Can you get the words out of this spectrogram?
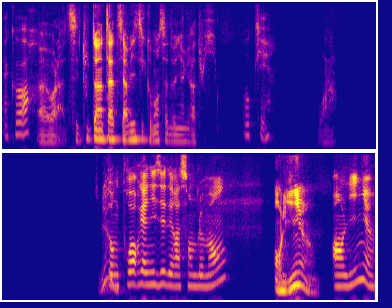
D'accord. Euh, voilà, c'est tout un tas de services qui commencent à devenir gratuits. Ok. Voilà. C'est bien. Donc pour organiser des rassemblements en ligne. en ligne.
